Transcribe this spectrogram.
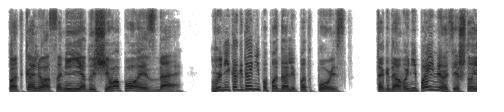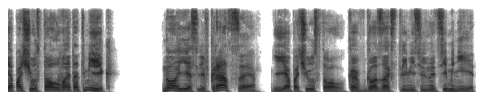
под колесами едущего поезда. Вы никогда не попадали под поезд? Тогда вы не поймете, что я почувствовал в этот миг. Но если вкратце, я почувствовал, как в глазах стремительно темнеет,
